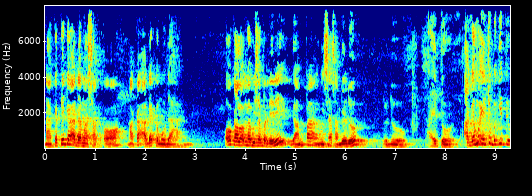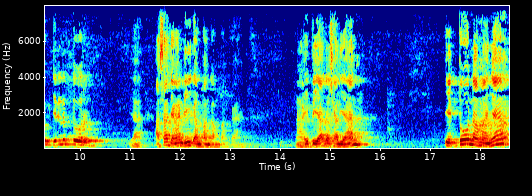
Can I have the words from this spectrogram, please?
Nah ketika ada masako, maka ada kemudahan. Oh kalau nggak bisa berdiri, gampang, bisa sambil duduk. duduk. Nah itu, agama itu begitu, jadi lentur. Ya, asal jangan digampang-gampang. Nah itu ya teman sekalian. Itu namanya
